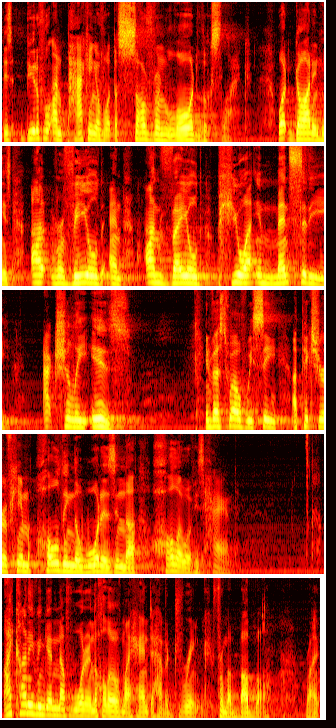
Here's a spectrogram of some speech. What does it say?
this beautiful unpacking of what the sovereign Lord looks like. What God, in his un- revealed and unveiled pure immensity, actually is. In verse 12, we see a picture of him holding the waters in the hollow of his hand. I can't even get enough water in the hollow of my hand to have a drink from a bubbler, right?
